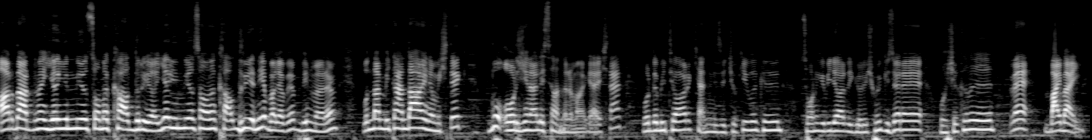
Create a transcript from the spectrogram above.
ardı ardına yayınlıyor sonra kaldırıyor. Yayınlıyor sonra kaldırıyor. Niye böyle yapıyor bilmiyorum. Bundan bir tane daha oynamıştık. Bu orijinali sanırım arkadaşlar. Burada bitiyor. Kendinize çok iyi bakın. Sonraki videolarda görüşmek üzere. Hoşçakalın ve bay bay.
